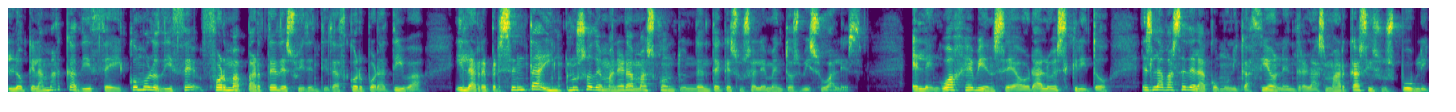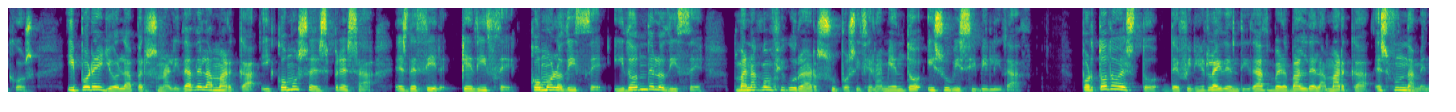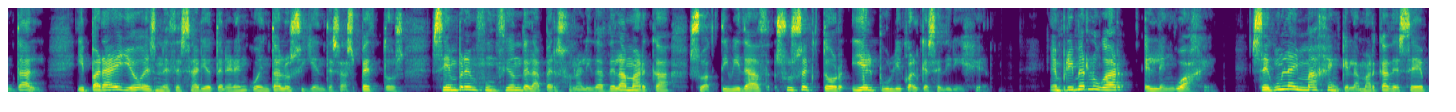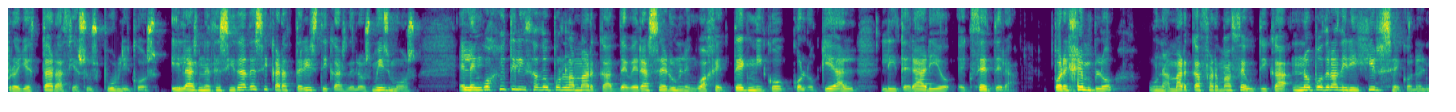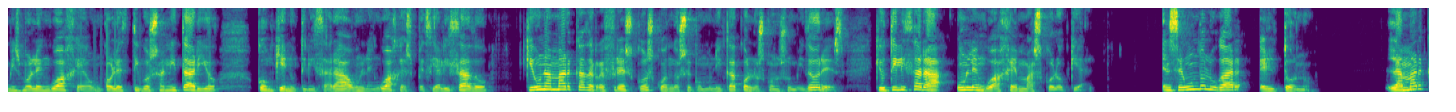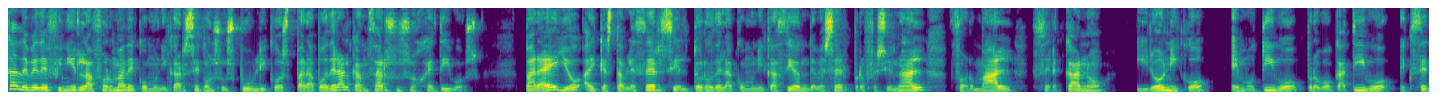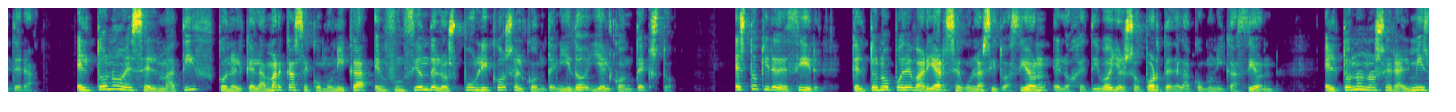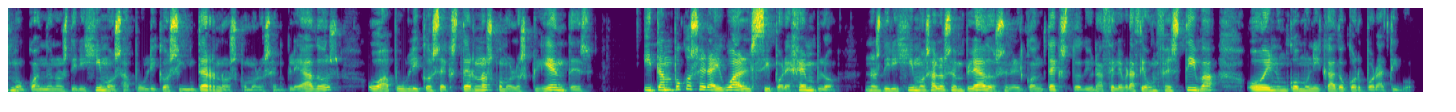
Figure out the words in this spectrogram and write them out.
Lo que la marca dice y cómo lo dice forma parte de su identidad corporativa y la representa incluso de manera más contundente que sus elementos visuales. El lenguaje, bien sea oral o escrito, es la base de la comunicación entre las marcas y sus públicos, y por ello la personalidad de la marca y cómo se expresa, es decir, qué dice, cómo lo dice y dónde lo dice, van a configurar su posicionamiento y su visibilidad. Por todo esto, definir la identidad verbal de la marca es fundamental y para ello es necesario tener en cuenta los siguientes aspectos, siempre en función de la personalidad de la marca, su actividad, su sector y el público al que se dirige. En primer lugar, el lenguaje. Según la imagen que la marca desee proyectar hacia sus públicos y las necesidades y características de los mismos, el lenguaje utilizado por la marca deberá ser un lenguaje técnico, coloquial, literario, etc. Por ejemplo, una marca farmacéutica no podrá dirigirse con el mismo lenguaje a un colectivo sanitario con quien utilizará un lenguaje especializado que una marca de refrescos cuando se comunica con los consumidores, que utilizará un lenguaje más coloquial. En segundo lugar, el tono. La marca debe definir la forma de comunicarse con sus públicos para poder alcanzar sus objetivos. Para ello hay que establecer si el tono de la comunicación debe ser profesional, formal, cercano, irónico, emotivo, provocativo, etc. El tono es el matiz con el que la marca se comunica en función de los públicos, el contenido y el contexto. Esto quiere decir que el tono puede variar según la situación, el objetivo y el soporte de la comunicación. El tono no será el mismo cuando nos dirigimos a públicos internos como los empleados o a públicos externos como los clientes. Y tampoco será igual si, por ejemplo, nos dirigimos a los empleados en el contexto de una celebración festiva o en un comunicado corporativo.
